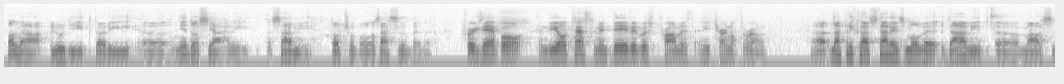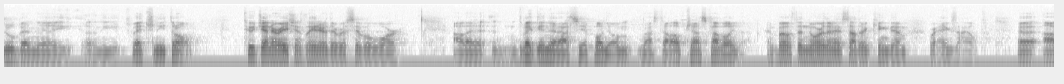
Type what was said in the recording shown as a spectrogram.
plná ľudí, ktorí uh, nedosiahli sami to, čo bolo zasľúbené. For example, in the Old Testament, David was promised an eternal throne. Uh, napríklad v starej zmluve Dávid uh, mal slúbený uh, väčší trón, Two generations later, there was civil war, ale dve generácie po ňom nastala občianská vojna. and both the northern and southern kingdom were exiled. Uh, a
